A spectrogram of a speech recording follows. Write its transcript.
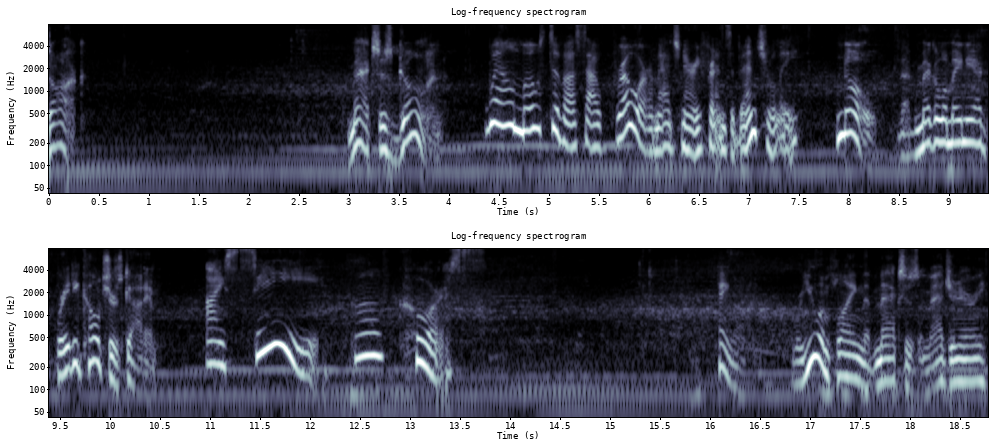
Doc. Max is gone. Well, most of us outgrow our imaginary friends eventually. No, that megalomaniac Brady Culture's got him. I see. Of course. Hang on. Were you implying that Max is imaginary?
